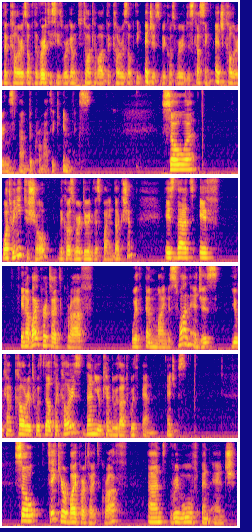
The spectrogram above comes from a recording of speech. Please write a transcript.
the colors of the vertices. We're going to talk about the colors of the edges because we're discussing edge colorings and the chromatic index. So uh, what we need to show, because we're doing this by induction, is that if in a bipartite graph with m minus 1 edges, you can color it with delta colors, then you can do that with m edges. So take your bipartite graph and remove an edge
